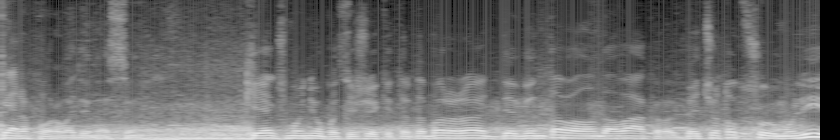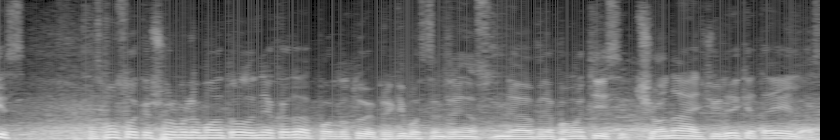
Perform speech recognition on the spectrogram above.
Gerfor vadinasi. Kiek žmonių pasižiūrėkit. Ir dabar yra 9 valanda vakaro. Bet čia toks šurmulys. Pas mus tokio šurmulio, man atrodo, niekada parduotuvė prekybos centre ne, nepamatysi. Čionai, žiūrėkit eilės.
